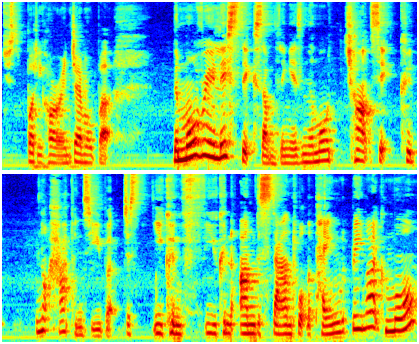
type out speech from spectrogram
just body horror in general. But the more realistic something is, and the more chance it could not happen to you, but just you can you can understand what the pain would be like more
